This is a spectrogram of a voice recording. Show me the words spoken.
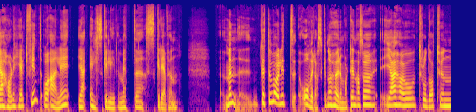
jeg har det helt fint og ærlig, jeg elsker livet mitt, eh, skrev hun. Men eh, dette var jo litt overraskende å høre, Martin. Altså, jeg har jo trodd at hun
